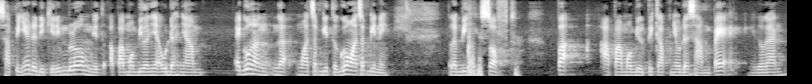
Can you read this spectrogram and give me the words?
Sapinya udah dikirim belum? Gitu. Apa mobilnya udah nyam? Eh, gue nggak nggak gitu. Gue WhatsApp gini. Lebih soft. Pak, apa mobil pickupnya udah sampai? Gitu kan?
